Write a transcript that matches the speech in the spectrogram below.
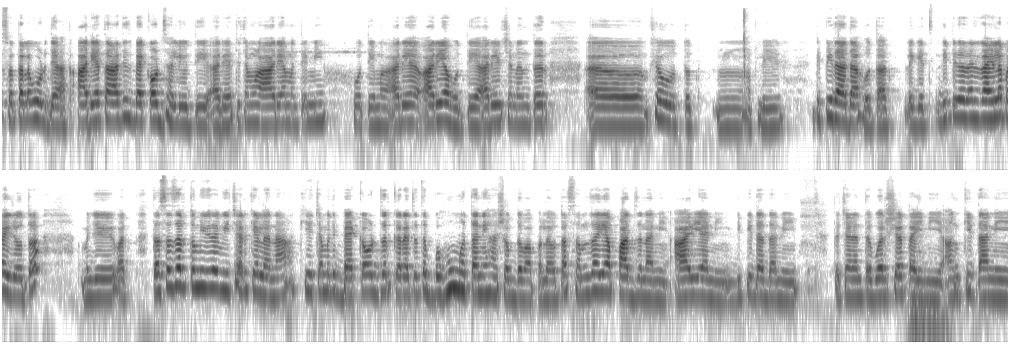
स्वतःला ओढ द्या. आता आर्या तर आधीच बॅकआउट झाली होती. आर्या त्याच्यामुळे आर्या म्हणते मी होते. मग आर्या आर्या होते. आर्याच्या नंतर हे होतं आपली आपले होतात लगेच. डिपीदादाने राहायला पाहिजे होतं. म्हणजे तसं जर तुम्ही जर विचार केला ना की याच्यामध्ये बॅकआउट जर करायचं तर बहुमताने हा शब्द वापरला होता. समजा या पाच जणांनी आर्यानी डिपीदादानी त्याच्यानंतर वर्षाताईनी अंकितानी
